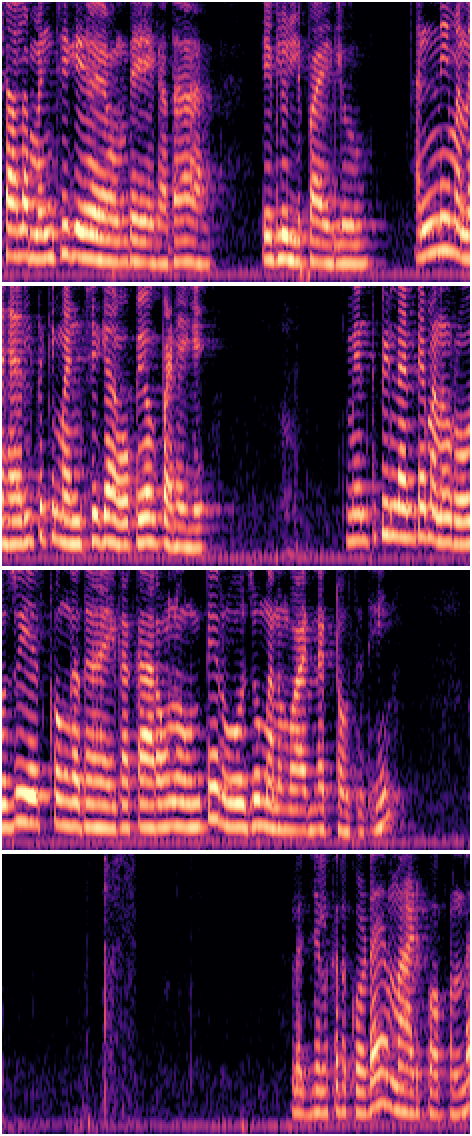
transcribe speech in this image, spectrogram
చాలా మంచిగా ఉండేవి కదా. ఎల్లుల్లిపాయలు అన్నీ మన హెల్త్కి మంచిగా ఉపయోగపడేవి మెంతిపిండి అంటే మనం రోజు వేసుకోం కదా. ఇలా కారంలో ఉంటే రోజు మనం వాడినట్టు అవుతుంది అలా జీలకర్ర కూడా మాడిపోకుండా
